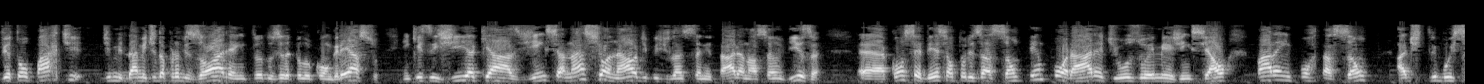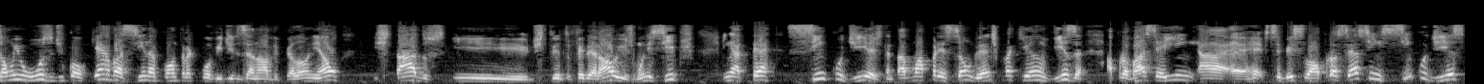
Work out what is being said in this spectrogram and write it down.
vetou parte de, da medida provisória introduzida pelo Congresso, em que exigia que a Agência Nacional de Vigilância Sanitária, a nossa Anvisa, é, concedesse autorização temporária de uso emergencial para a importação a distribuição e o uso de qualquer vacina contra a Covid-19 pela União, estados e Distrito Federal e os municípios em até cinco dias. Tentava uma pressão grande para que a Anvisa aprovasse aí, em, a, a, é, recebesse lá o processo e em cinco dias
